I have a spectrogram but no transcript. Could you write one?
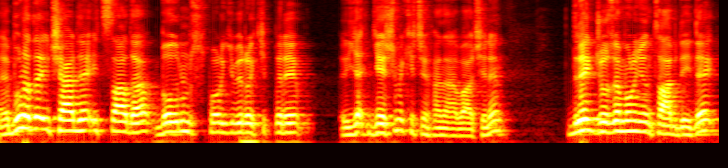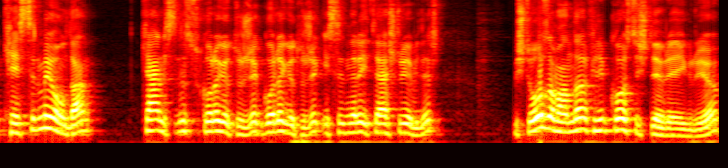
E, burada içeride iç sahada Bodrum Spor gibi rakipleri ye- geçmek için Fenerbahçe'nin direkt Jose Mourinho'nun tabiriyle kestirme yoldan kendisini skora götürecek, gole götürecek isimlere ihtiyaç duyabilir. İşte o zaman da Filip Kostic devreye giriyor.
